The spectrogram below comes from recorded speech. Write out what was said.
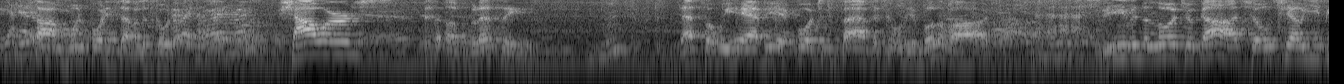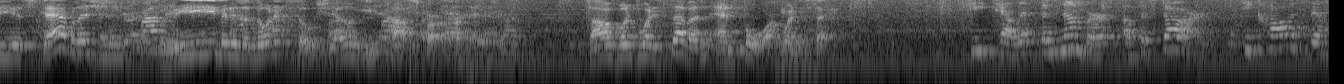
Yes. Psalms 147. Let's go there. Showers of blessings. That's what we have here at 425 Laconia Boulevard. Believe in the Lord your God, so shall ye be established. Believe his prophets. Believe in his anointed, so shall ye prosper. Psalms 147 and 4. What does it say? He telleth the number of the stars. He calleth them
